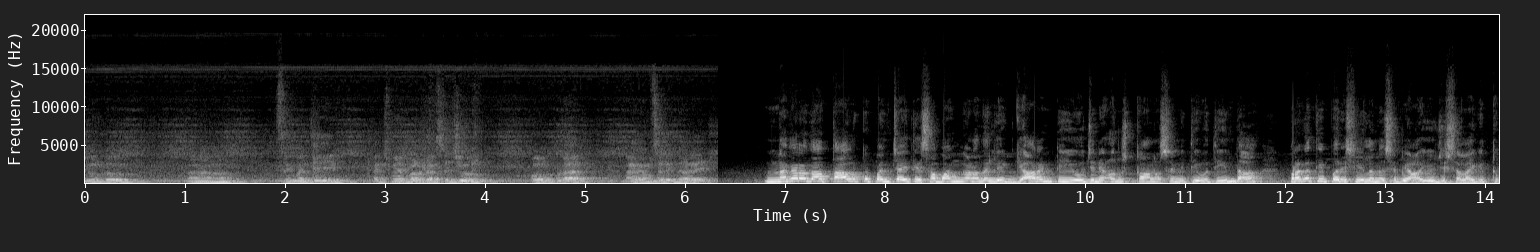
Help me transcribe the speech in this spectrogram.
ಈ ಒಂದು ಶ್ರೀಮತಿ ಲಕ್ಷ್ಮೀ ಬಳಗ ಸಚಿವರು ಅವರು ಕೂಡ ಆಗಮಿಸಲಿದ್ದಾರೆ. ನಗರದ ತಾಲೂಕು ಪಂಚಾಯಿತಿ ಸಭಾಂಗಣದಲ್ಲಿ ಗ್ಯಾರಂಟಿ ಯೋಜನೆ ಅನುಷ್ಠಾನ ಸಮಿತಿ ವತಿಯಿಂದ ಪ್ರಗತಿ ಪರಿಶೀಲನಾ ಸಭೆ ಆಯೋಜಿಸಲಾಗಿತ್ತು.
